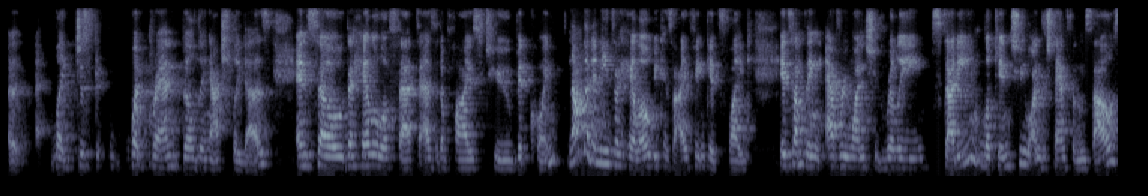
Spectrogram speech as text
uh, like just what brand building actually does. And so the halo effect as it applies to Bitcoin, not that it needs a halo because I think it's like it's something everyone should really study, look into, understand for themselves.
